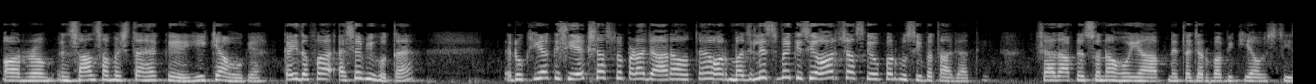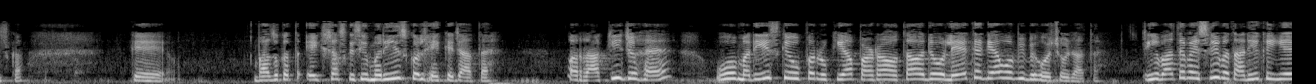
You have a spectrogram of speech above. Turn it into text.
اور انسان سمجھتا ہے کہ یہ کیا ہو گیا کئی دفعہ ایسے بھی ہوتا ہے رکیا کسی ایک شخص پہ پڑا جا رہا ہوتا ہے اور مجلس میں کسی اور شخص کے اوپر مصیبت آ جاتی۔ شاید آپ نے سنا ہو یا آپ نے تجربہ بھی کیا ہو اس چیز کا کہ بازو کا ایک شخص کسی مریض کو لے کے جاتا ہے اور راکی جو ہے، وہ مریض کے اوپر رکیا پڑ رہا ہوتا ہے اور جو لے کے گیا وہ بھی بے ہوش ہو جاتا ہے۔ یہ باتیں میں اس لیے بتا رہی ہوں کہ یہ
